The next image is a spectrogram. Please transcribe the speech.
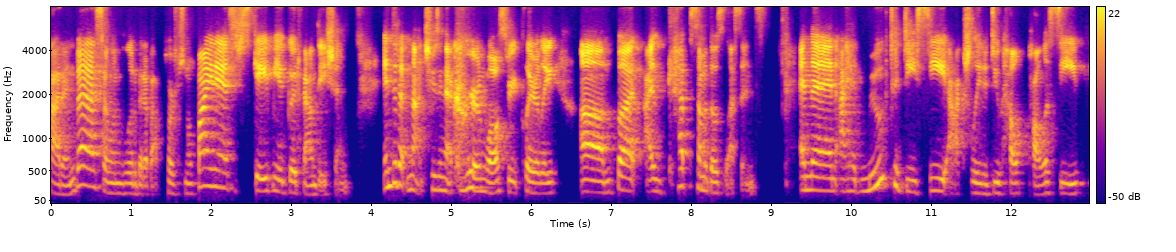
how to invest. I learned a little bit about personal finance. It just gave me a good foundation. Ended up not choosing that career in Wall Street, clearly, um, but I kept some of those lessons. And then I had moved to DC actually to do health policy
